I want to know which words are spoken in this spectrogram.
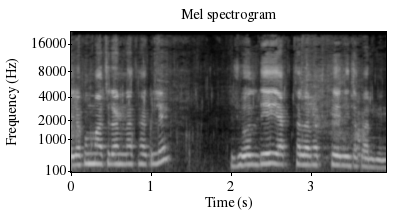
এরকম মাছ রান্না থাকলে ঝোল দিয়েই এক থালা ভাত খেয়ে নিতে পারবেন।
